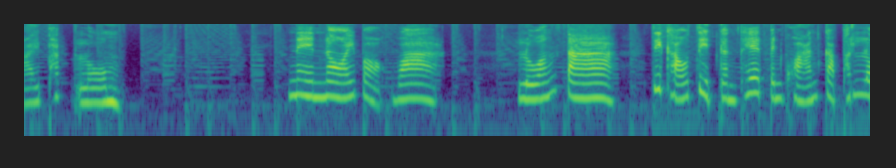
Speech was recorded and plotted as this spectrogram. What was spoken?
ายพัดลม เนนน้อยบอกว่า หลวงตาที่เขาติดกันเทศเป็นขวานกับพัดล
